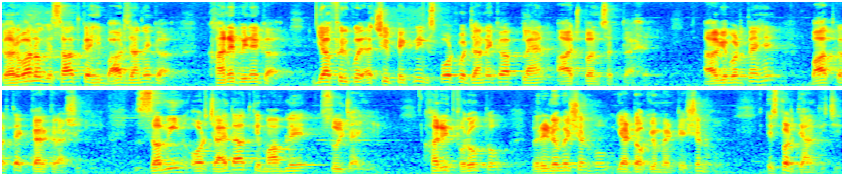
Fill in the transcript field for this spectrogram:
घर वालों के साथ कहीं बाहर जाने का, खाने पीने का, या फिर कोई अच्छी पिकनिक स्पॉट पर जाने का प्लान आज बन सकता है। आगे बढ़ते हैं, बात करते हैं कर्क राशि की। ज़मीन और जायदाद के मामले सुलझाइए। खरीद फरोख्त हो रिनोवेशन हो, या डॉक्यूमेंटेशन हो, इस पर ध्यान दीजिए।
